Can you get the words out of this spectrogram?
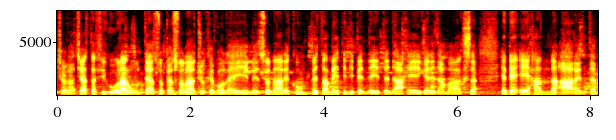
C'è una certa figura, un terzo personaggio che vorrei menzionare, completamente dipendente da Hegel e da Marx, e beh, è Hannah Arendt.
